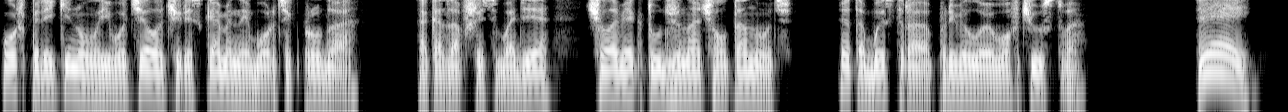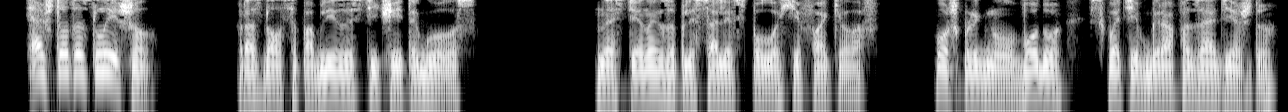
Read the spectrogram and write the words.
Ош перекинул его тело через каменный бортик пруда. Оказавшись в воде, человек тут же начал тонуть. Это быстро привело его в чувство. «Эй, я что-то слышал!» — раздался поблизости чей-то голос. На стенах заплясали всполохи факелов. Ош прыгнул в воду, схватив графа за одежду.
